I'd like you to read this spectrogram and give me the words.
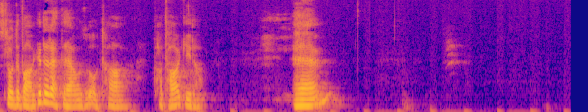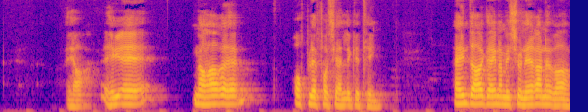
slå tilbake til dette her og, og ta, ta, tak i det. Eh, ja jeg, jeg, Vi har eh, opplevd forskjellige ting. En dag en av misjonærene var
